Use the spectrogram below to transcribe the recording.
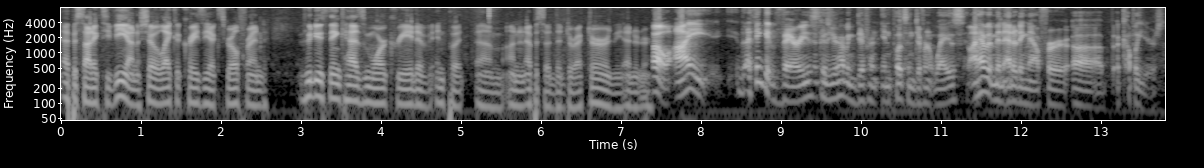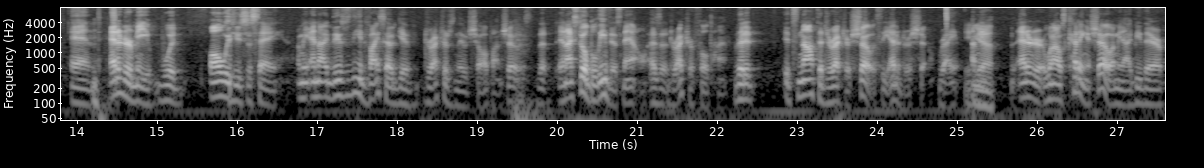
episodic TV on a show like A Crazy Ex-Girlfriend, who do you think has more creative input um, on an episode, the director or the editor? Oh, I I think it varies because you're having different inputs in different ways. I haven't been editing now for uh, a couple years, and editor me would always used to say, I mean, and I, this is the advice I would give directors when they would show up on shows. That, and I still believe this now as a director full time. That it, it's not the director's show; it's the editor's show, right? I Yeah. mean, editor. When I was cutting a show, I mean, I'd be there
